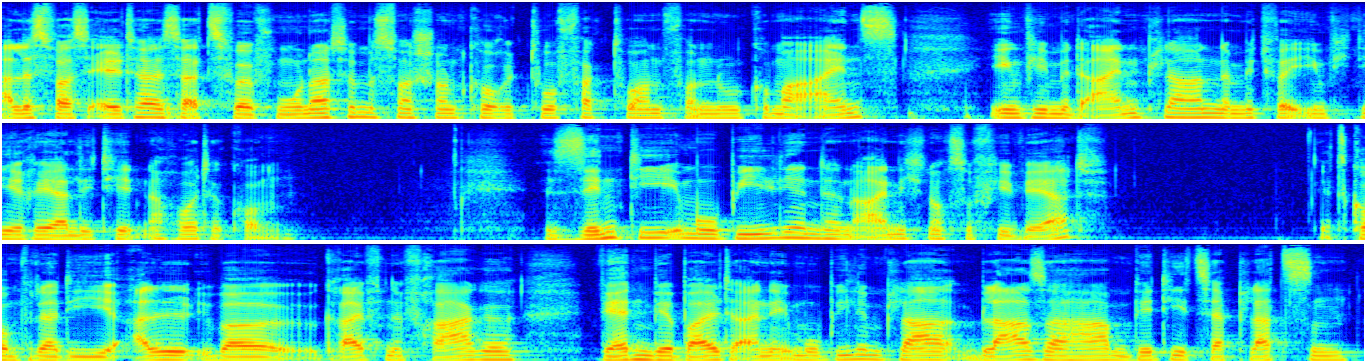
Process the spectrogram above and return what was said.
alles, was älter ist als zwölf Monate, müssen wir schon Korrekturfaktoren von 0,1 irgendwie mit einplanen, damit wir irgendwie die Realität nach heute kommen. Sind die Immobilien denn eigentlich noch so viel wert? Jetzt kommt wieder die allübergreifende Frage, werden wir bald eine Immobilienblase haben, wird die zerplatzen?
